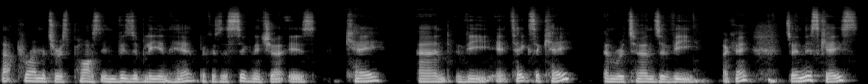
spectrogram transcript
That parameter is passed invisibly in here because the signature is k and v. It takes a k and returns a v. Okay, so in this case,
